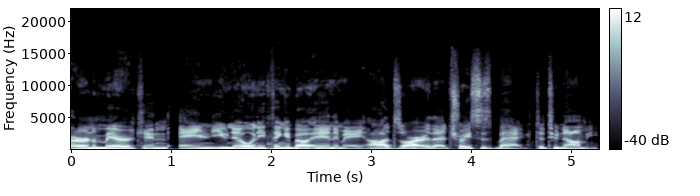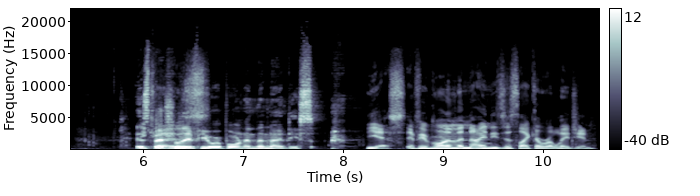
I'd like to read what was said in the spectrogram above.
are an American and you know anything about anime, odds are that traces back to Toonami. Especially if you were born in the 90s. Yes, if you're born in the 90s, it's like a religion.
